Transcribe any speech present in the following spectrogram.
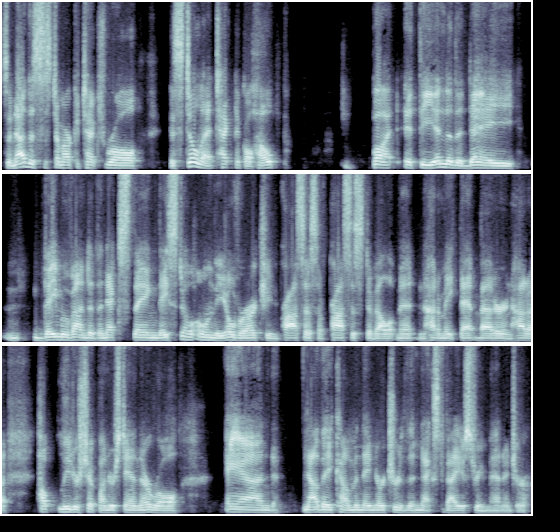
So now the system architect's role is still that technical help, but at the end of the day, they move on to the next thing. They still own the overarching process of process development and how to make that better and how to help leadership understand their role. And now they come and they nurture the next value stream manager.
